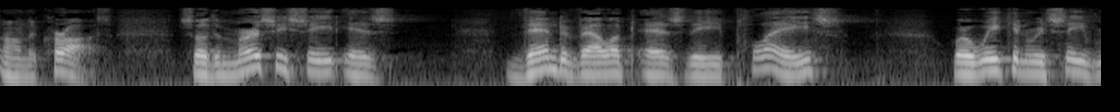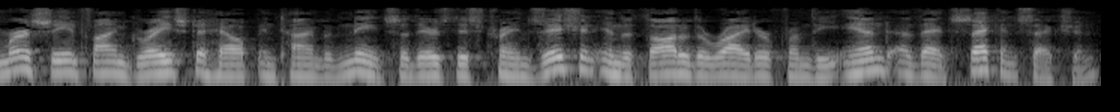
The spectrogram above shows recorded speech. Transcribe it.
on the cross. So the mercy seat is then developed as the place where we can receive mercy and find grace to help in time of need. So there's this transition in the thought of the writer from the end of that second section,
